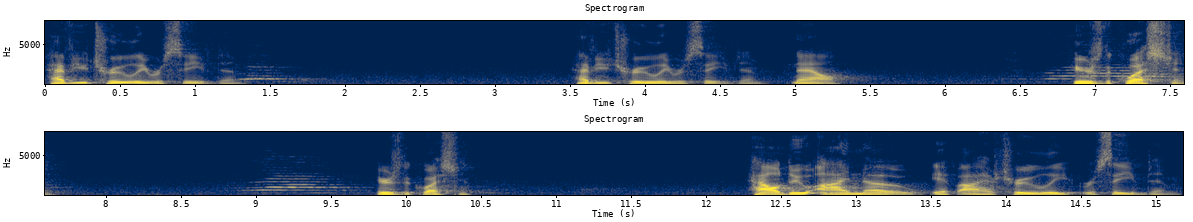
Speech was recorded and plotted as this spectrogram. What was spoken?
Have you truly received him? Have you truly received him? Now, here's the question. Here's the question How do I know if I have truly received him?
